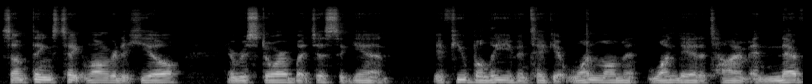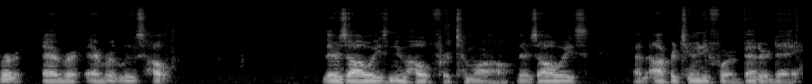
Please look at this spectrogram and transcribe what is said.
Some things take longer to heal and restore, but just again, if you believe and take it one moment, one day at a time, and never, ever, ever lose hope, there's always new hope for tomorrow. There's always an opportunity for a better day.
